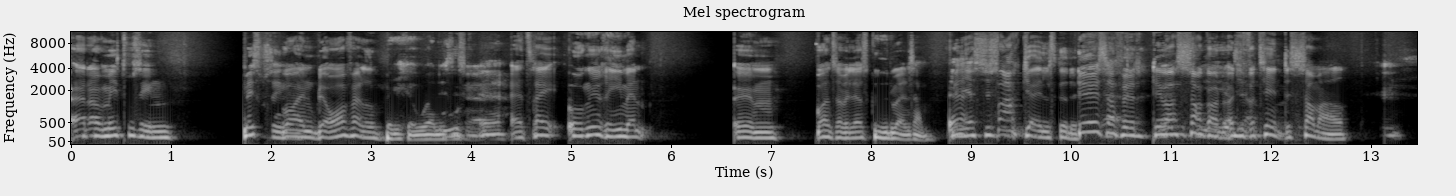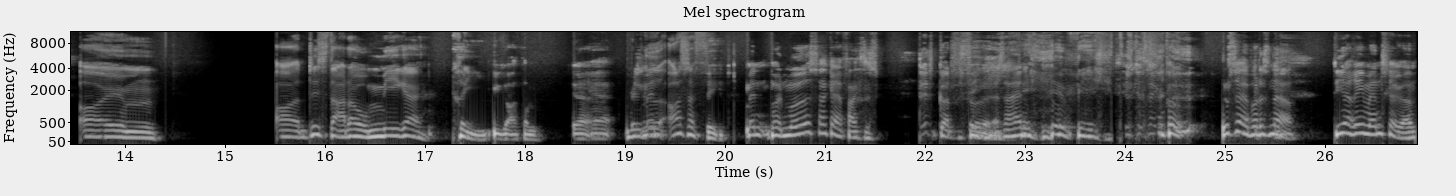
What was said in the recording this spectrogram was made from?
er der metroscenen, Metroscenen. hvor han bliver overfaldet, mega urealistisk, Ja. af tre unge rige mænd, øhm, hvor han så vælger at skyde dem alle sammen. Men jeg synes, Fuck, jeg elskede det. Det er så fedt. Det var så godt, og de fortjente det så meget. Og, øhm, og det starter jo mega krig i Gotham. Ja. Hvilket men, også er fedt. Men på en måde, så kan jeg faktisk lidt godt forstå det. Altså han, du skal tænke på, nu ser jeg på det sådan her. De her rige mennesker gør.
